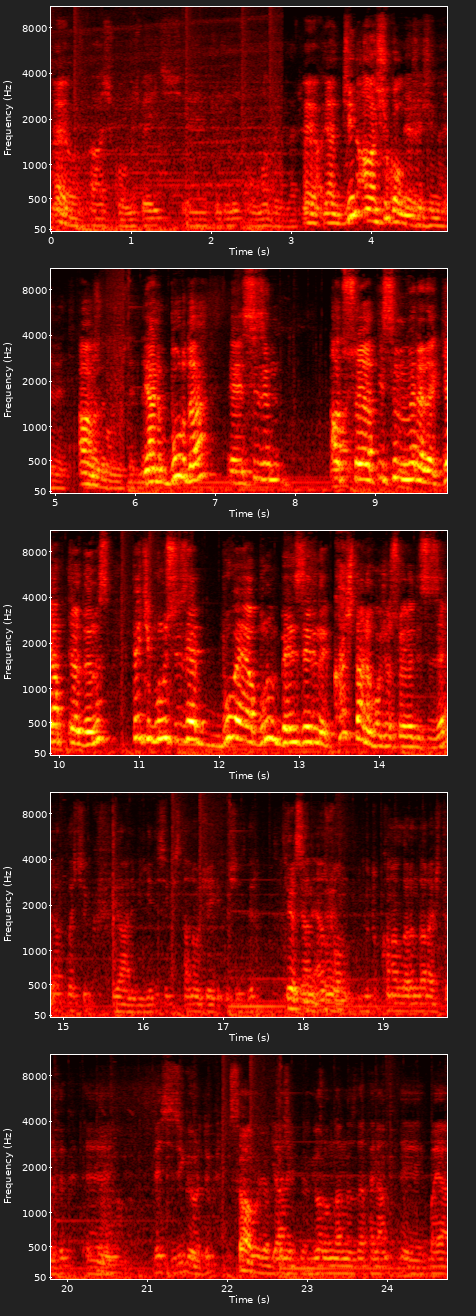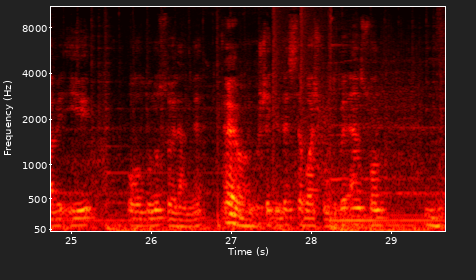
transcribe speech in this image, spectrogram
Eyvallah. Aşık olmuş ve hiç e, çocuğunuz olmaz dediler. Eyvallah. Yani cin aşık olmuş Evet, eşine. evet. Anladım. Aşık olmuş dediler. Yani burada e, sizin ad soyad isim vererek yaptırdığınız peki bunu size bu veya bunun benzerini kaç tane hoca söyledi size? yaklaşık yani bir 7-8 tane hocaya gitmişizdir. Kesinlikle. Yani en son YouTube kanallarında araştırdık e, ve sizi gördük. Sağ ol hocam. Yani teşekkür ederim. yorumlarınızda falan e, bayağı bir iyi olduğunu söylendi. Eyvallah. Bu şekilde size başvurduk ve en son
